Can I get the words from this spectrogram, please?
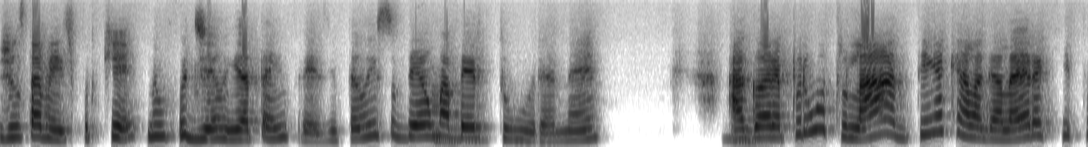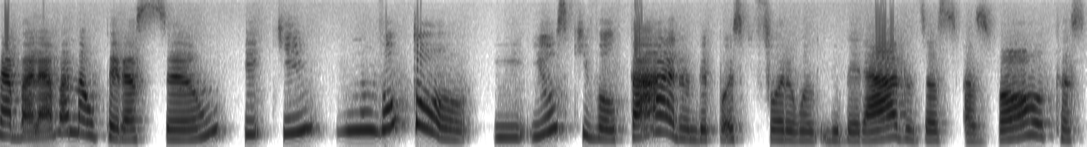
justamente porque não podiam ir até a empresa. Então, isso deu uma uhum. abertura, né? Uhum. Agora, por um outro lado, tem aquela galera que trabalhava na operação e que não voltou. E, e os que voltaram, depois que foram liberados as, as voltas,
